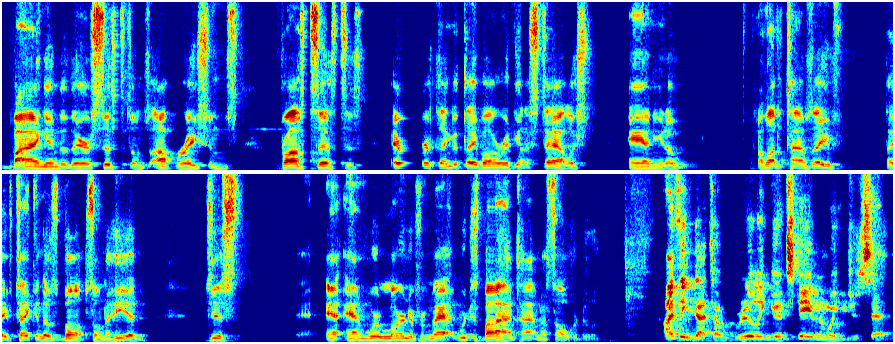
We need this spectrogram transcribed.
buying into their systems operations processes everything that they've already got established. And you know a lot of times they've they've taken those bumps on the head just and, and we're learning from that. We're just buying time. That's all we're doing. I think that's a really good statement. of What you just said,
